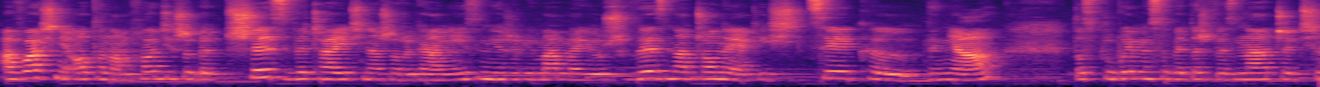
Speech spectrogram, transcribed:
A właśnie o to nam chodzi, żeby przyzwyczaić nasz organizm. Jeżeli mamy już wyznaczony jakiś cykl dnia, to spróbujmy sobie też wyznaczyć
